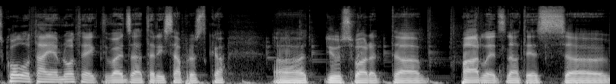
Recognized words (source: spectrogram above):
skolotājiem noteikti vajadzētu arī saprast, ka uh, jūs varat uh, pārliecināties uh,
